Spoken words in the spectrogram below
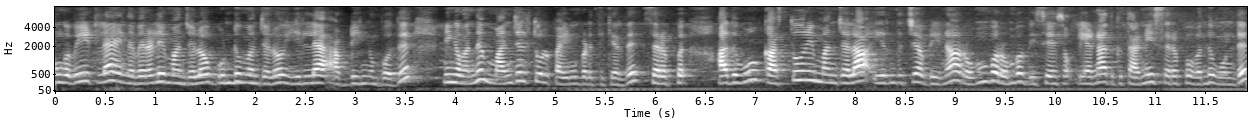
உங்கள் வீட்டில் இந்த விரலி மஞ்சளோ குண்டு மஞ்சளோ இல்லை அப்படிங்கும்போது நீங்கள் வந்து மஞ்சள் தூள் பயன்படுத்திக்கிறது சிறப்பு. அதுவும் கஸ்தூரி மஞ்சளாக இருந்துச்சு அப்படின்னா ரொம்ப ரொம்ப விசேஷம். ஏன்னா அதுக்கு தனி சிறப்பு வந்து உண்டு.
